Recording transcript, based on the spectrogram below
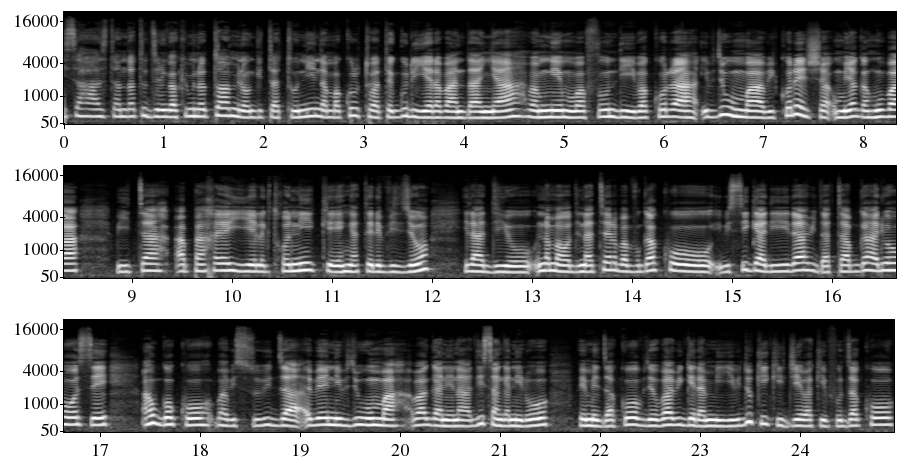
isaha zitandatu zirenga ku minota mirongo itatu ni amakuru tuhateguriye bamwe mu bafundi bakora ibyuma bikoresha umuyaga nkuba bita apareye elegitoronike nka televiziyo iradiyo n'amaordinateri bavuga ko ibisigarira bidatabwa hariho hose ahubwo ko babisubiza bene ibyuma baganira disanganiro bemeza ko byoba bigeramiye ibidukikije bakifuza ko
